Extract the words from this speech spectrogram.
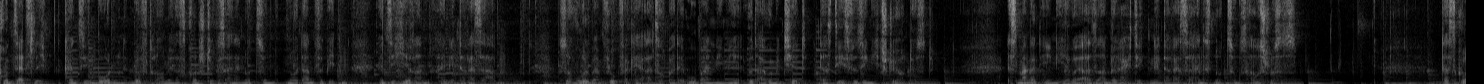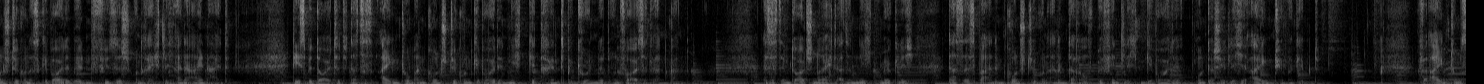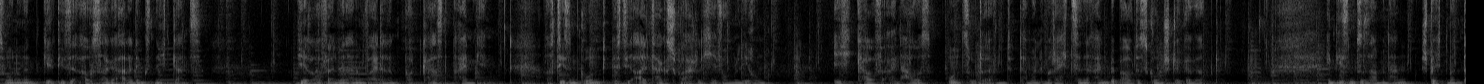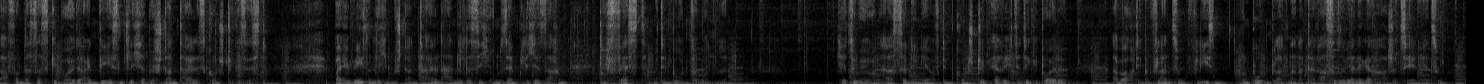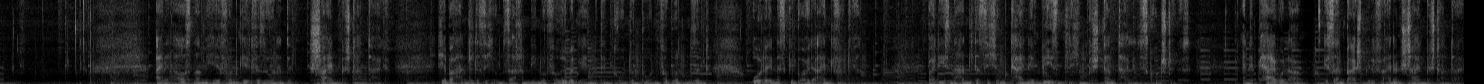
Grundsätzlich können Sie im Boden und im Luftraum Ihres Grundstückes eine Nutzung nur dann verbieten, wenn Sie hieran ein Interesse haben. Sowohl beim Flugverkehr als auch bei der U-Bahn-Linie wird argumentiert, dass dies für Sie nicht störend ist. Es mangelt Ihnen hierbei also am berechtigten Interesse eines Nutzungsausschlusses. Das Grundstück und das Gebäude bilden physisch und rechtlich eine Einheit. Dies bedeutet, dass das Eigentum an Grundstück und Gebäude nicht getrennt begründet und veräußert werden kann. Es ist im deutschen Recht also nicht möglich, dass es bei einem Grundstück und einem darauf befindlichen Gebäude unterschiedliche Eigentümer gibt. Für Eigentumswohnungen gilt diese Aussage allerdings nicht ganz. Hierauf werden wir in einem weiteren Podcast eingehen. Aus diesem Grund ist die alltagssprachliche Formulierung Ich kaufe ein Haus unzutreffend, da man im Rechtssinne ein bebautes Grundstück erwirbt. In diesem Zusammenhang spricht man davon, dass das Gebäude ein wesentlicher Bestandteil des Grundstückes ist. Bei wesentlichen Bestandteilen handelt es sich um sämtliche Sachen, die fest mit dem Boden verbunden sind. Hierzu gehören in erster Linie auf dem Grundstück errichtete Gebäude, aber auch die Bepflanzung, Fliesen und Bodenplatten an der Terrasse sowie eine Garage zählen hierzu. Eine Ausnahme hiervon gilt für sogenannte Scheinbestandteile. Hierbei handelt es sich um Sachen, die nur vorübergehend mit dem Grund und Boden verbunden sind oder in das Gebäude eingefügt werden. Bei diesen handelt es sich um keine wesentlichen Bestandteile des Grundstückes. Eine Pergola ist ein Beispiel für einen Scheinbestandteil.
